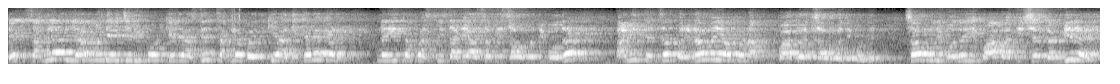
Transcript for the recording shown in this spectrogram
एक चांगल्या लॅबमध्ये याचे रिपोर्ट केले असतील चांगल्या वैद्यकीय अधिकाऱ्याकडे. नाही तपासणी झाली असं मी सभापती मोदय आणि त्याचा परिणामही आपण पाहतोय सभापती महोदय सभापती महोदय ही बाब अतिशय गंभीर आहे.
